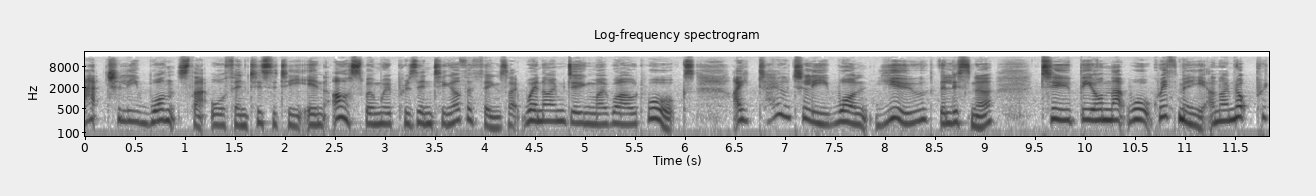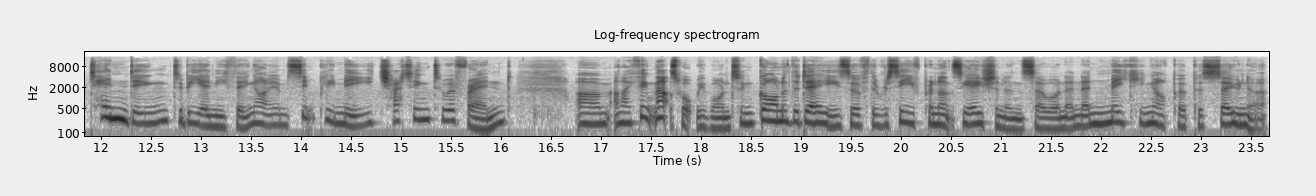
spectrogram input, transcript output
actually wants that authenticity in us when we're presenting other things. Like when I'm doing my wild walks I totally want you the listener to be on that walk with me and I'm not pretending to be anything I am simply me chatting to a friend um, and I think that's what we want. And gone are the days of the received pronunciation and so on, and then making up a persona.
